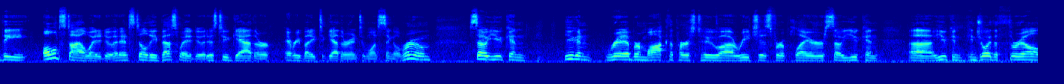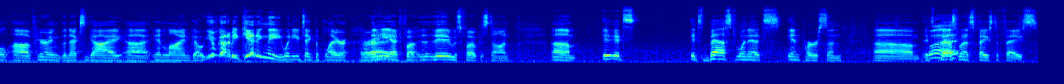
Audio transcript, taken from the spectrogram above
the old style way to do it, and still the best way to do it, is to gather everybody together into one single room, so you can you can rib or mock the person who uh, reaches for a player, so you can uh, you can enjoy the thrill of hearing the next guy uh, in line go, "You've got to be kidding me!" when you take the player that he had fo- that he was focused on. Um, it, it's it's best when it's in person. Um, it's But- best when it's face to face.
